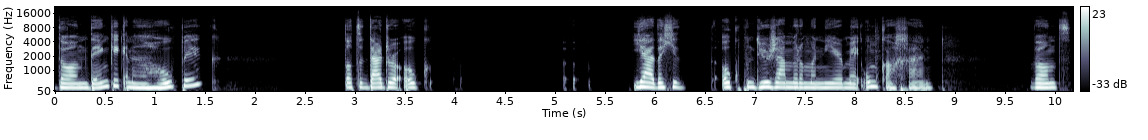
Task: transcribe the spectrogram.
dan denk ik en dan hoop ik dat het daardoor ook, ja, dat je ook op een duurzamere manier mee om kan gaan. Want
